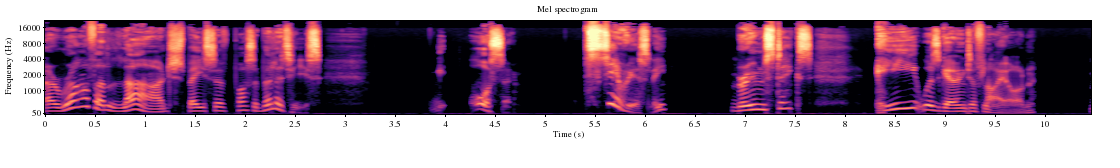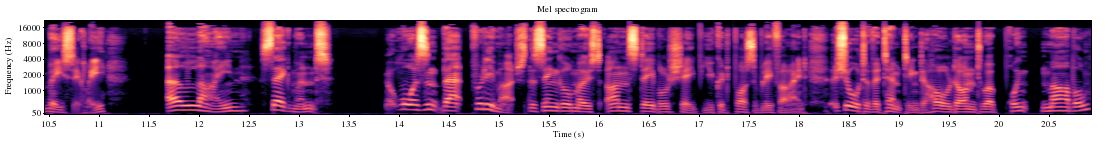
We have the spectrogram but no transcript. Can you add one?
a rather large space of possibilities. Also, seriously, broomsticks? He was going to fly on, basically, a line segment. Wasn't that pretty much the single most unstable shape you could possibly find, short of attempting to hold on to a point marble?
